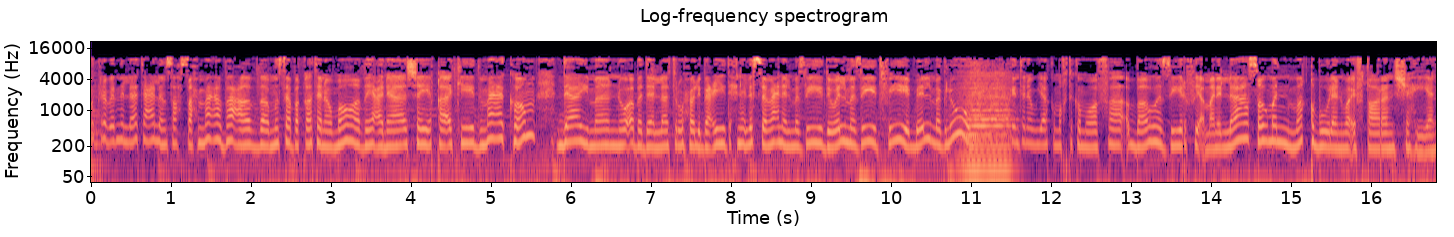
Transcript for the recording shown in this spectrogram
بكرة بإذن الله تعالى نصحصح مع بعض مسابقاتنا ومواضيعنا. الشيقة أكيد معكم دائما وابدا لا تروحوا لبعيد. إحنا لسه معنا المزيد والمزيد في بالمقلوب. كنت أنا وياكم أختكم وفاء باوزير. في أمان الله صوما مقبولا وافطارا شهيا.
